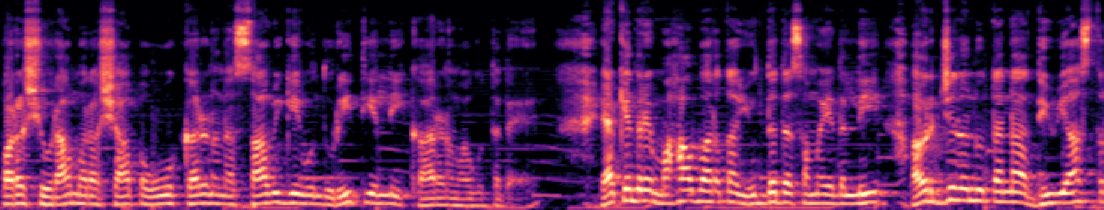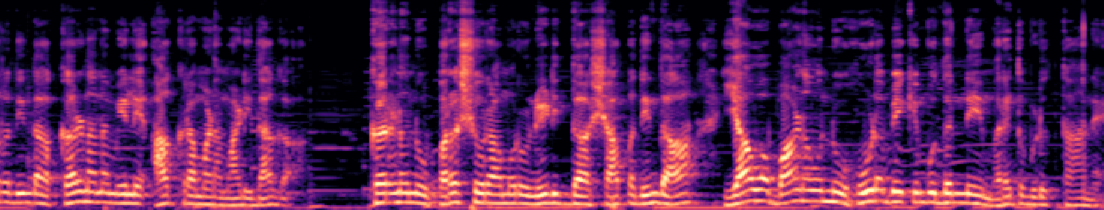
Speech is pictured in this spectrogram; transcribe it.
ಪರಶುರಾಮರ ಶಾಪವು ಕರ್ಣನ ಸಾವಿಗೆ ಒಂದು ರೀತಿಯಲ್ಲಿ ಕಾರಣವಾಗುತ್ತದೆ. ಯಾಕೆಂದರೆ ಮಹಾಭಾರತ ಯುದ್ಧದ ಸಮಯದಲ್ಲಿ ಅರ್ಜುನನು ತನ್ನ ದಿವ್ಯಾಸ್ತ್ರದಿಂದ ಕರ್ಣನ ಮೇಲೆ ಆಕ್ರಮಣ ಮಾಡಿದಾಗ, ಕರ್ಣನು ಪರಶುರಾಮರು ನೀಡಿದ್ದ ಶಾಪದಿಂದ ಯಾವ ಬಾಣವನ್ನು ಹೂಡಬೇಕೆಂಬುದನ್ನೇ ಮರೆತು ಬಿಡುತ್ತಾನೆ.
